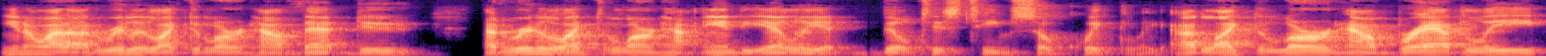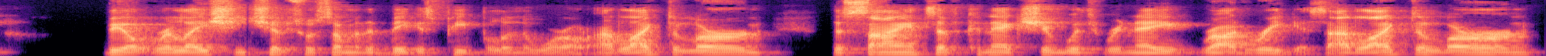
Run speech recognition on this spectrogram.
you know what? I'd really like to learn how that dude. I'd really like to learn how Andy Elliott built his team so quickly. I'd like to learn how Brad Lea built relationships with some of the biggest people in the world. I'd like to learn the science of connection with Rene Rodriguez. I'd like to learn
